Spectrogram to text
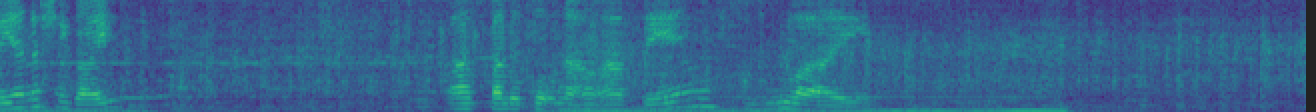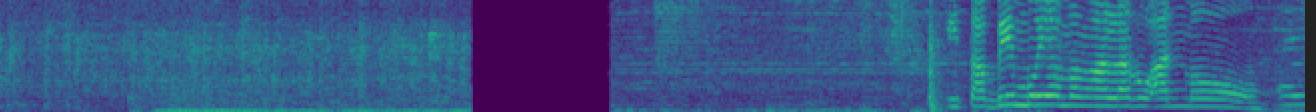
Ayan na siya guys. At paluto na ang ating gulay. Itabi mo yung mga laruan mo. Ay.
